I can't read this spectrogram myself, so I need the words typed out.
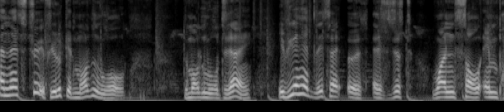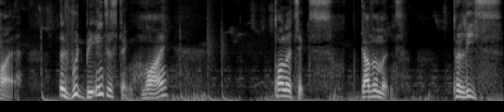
And that's true. If you look at modern world, the modern world today, if you had, let's say, Earth as just one sole empire, it would be interesting. Why? Politics, government, police,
